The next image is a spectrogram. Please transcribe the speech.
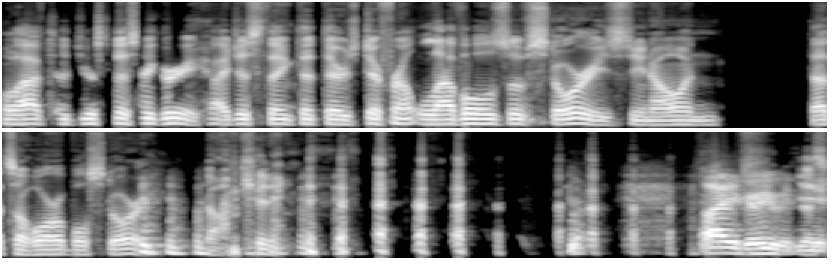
we'll have to just disagree. I just think that there's different levels of stories, you know, and that's a horrible story. no, I'm kidding. I agree with you.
